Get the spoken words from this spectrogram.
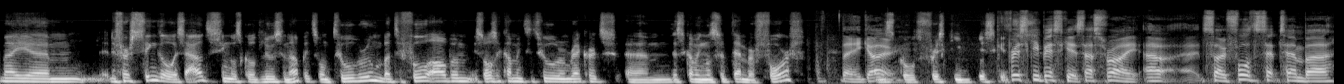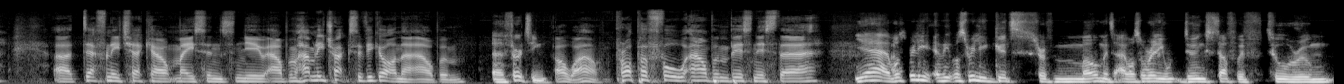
my um, the first single is out. The single's called "Loosen Up." It's on Toolroom, but the full album is also coming to Toolroom Records. Um, that's coming on September fourth. There you go. And it's called Frisky Biscuits. Frisky Biscuits. That's right. Uh, so fourth September. Uh, definitely check out Mason's new album. How many tracks have you got on that album? Uh, Thirteen. Oh wow! Proper full album business there. Yeah, it was really it was really good sort of moment. I was already doing stuff with Toolroom.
